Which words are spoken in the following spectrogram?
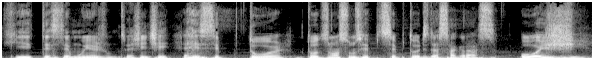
Que testemunha junto. A gente é receptor, todos nós somos receptores dessa graça. Hoje,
